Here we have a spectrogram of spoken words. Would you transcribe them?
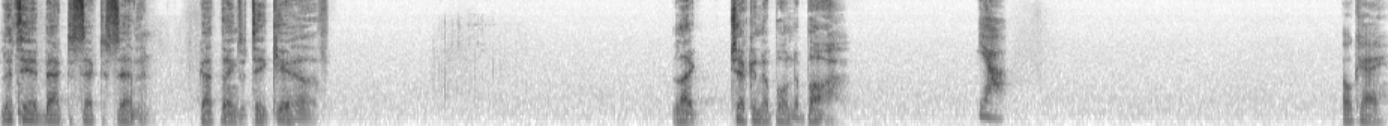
Let's head back to Sector 7. Got things to take care of. Like checking up on the bar. Yeah. Okay.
